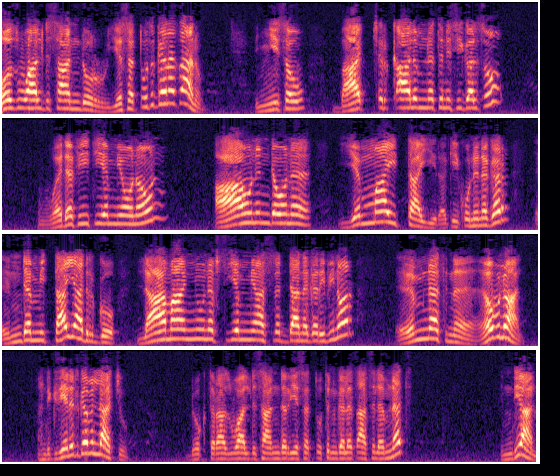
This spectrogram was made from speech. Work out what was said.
ኦዝዋልድ ሳንዶር የሰጡት ገለጻ ነው። እኚህ ሰው በአጭር ቃል እምነትን ሲገልጹ ወደፊት የሚሆነውን አሁን እንደሆነ የማይታይ ረቂቁን ነገር እንደሚታይ አድርጎ ለአማኙ ነፍስ የሚያስረዳ ነገር ቢኖር እምነት ነው ብለዋል። አንድ ጊዜ ልድገምላችሁ። ዶክተር አዝዋልድ ሳንደር የሰጡትን ገለጻ ስለ እምነት እንዲህ አሉ።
